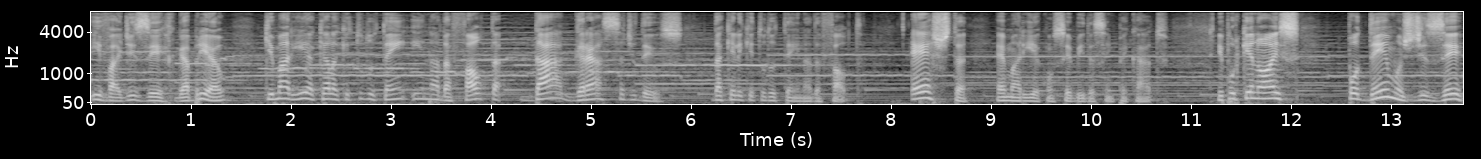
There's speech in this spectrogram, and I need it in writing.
E vai dizer Gabriel que Maria é aquela que tudo tem e nada falta da graça de Deus, daquele que tudo tem e nada falta. Esta é Maria concebida sem pecado. E porque nós podemos dizer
